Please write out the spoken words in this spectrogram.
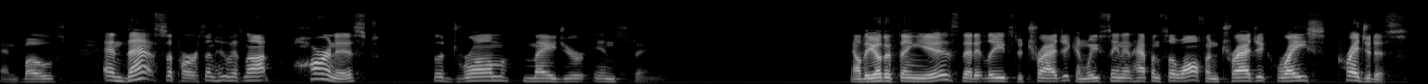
and boast. And that's the person who has not harnessed the drum major instinct. Now, the other thing is that it leads to tragic, and we've seen it happen so often tragic race prejudice.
